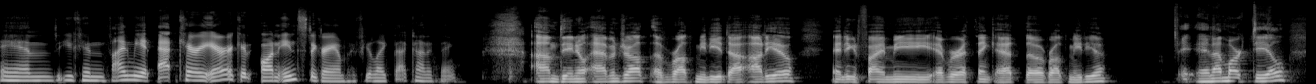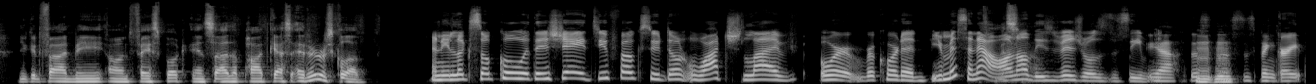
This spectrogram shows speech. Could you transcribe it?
And you can find me at, at Carrie Arick on Instagram if you like that kind of thing. I'm Daniel Abendroth of rothmedia.audio, and you can find me ever, I think, at the Roth Media. And I'm Mark Deal. You can find me on Facebook inside the Podcast Editors Club. And he looks so cool with his shades. You folks who don't watch live or recorded, you're missing out on all these visuals this evening. Yeah, this Mhm. this has been great.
